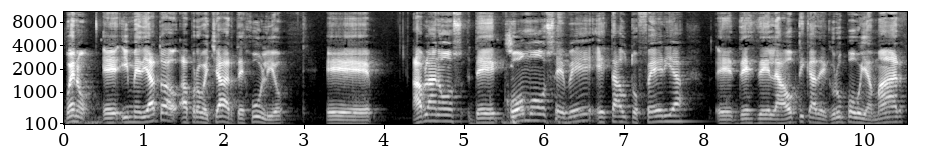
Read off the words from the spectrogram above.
Bueno, eh, inmediato a aprovecharte, Julio, eh, háblanos de cómo se ve esta autoferia desde la óptica del Grupo Viamar,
